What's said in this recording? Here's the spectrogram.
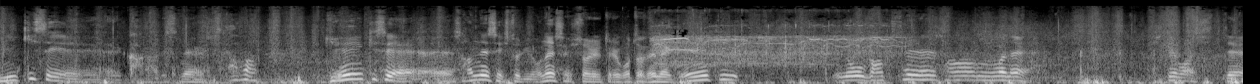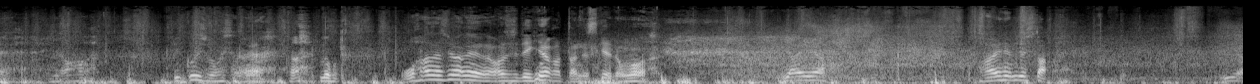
2期生からですね。下は現役生3年生1人4年生1人ということでね現役の学生さんがね来てまして。いやびっくりしましたね。あのお話はね私できなかったんですけれども。いやいや大変でした。いや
